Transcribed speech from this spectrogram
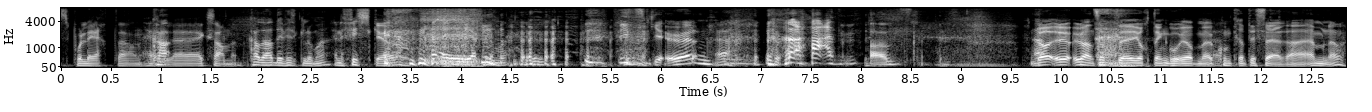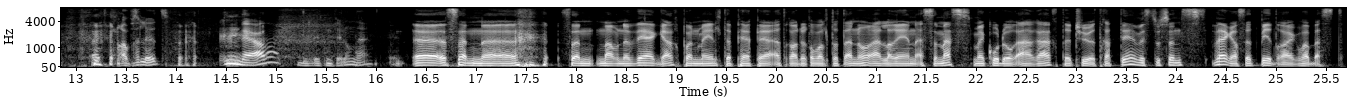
spolerte han hele eksamen. Hva du hadde i fiskelomma? En fiskeørn. Nei, jakkelomma. Fiskeørn! Fy faen. Du har uansett eh, gjort en god jobb med å konkretisere emnet. Absolutt. Ja da. Det Liten tvil om det. Eh, send, eh, send navnet Vegard på en mail til pp1radiorevolt.no eller i en SMS med kodeord RR til 2030 hvis du syns Vegard sitt bidrag var best.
